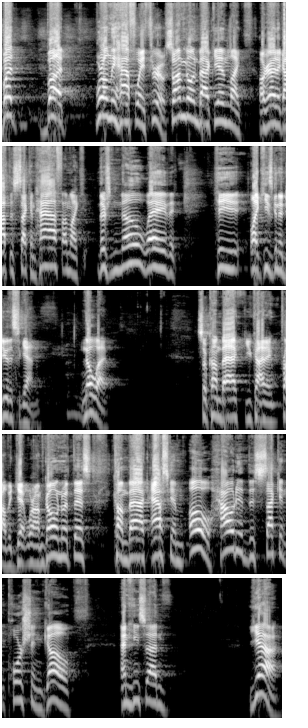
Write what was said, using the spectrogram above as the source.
But, but, we're only halfway through. So I'm going back in, like, all right, I got this second half. I'm like, there's no way that he, like, he's gonna do this again. No way. So come back. You kind of probably get where I'm going with this. Come back, ask him, Oh, how did this second portion go? And he said, Yeah,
